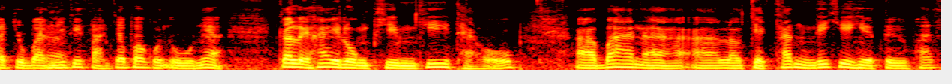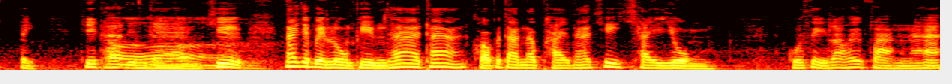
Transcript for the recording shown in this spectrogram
ปัจจุบันนี้ที่ศาลเจ้าพ่อกวนอูเนี่ยก็เลยให้ลงพิมพ์ที่แถวอ่าบ้านอ่าอ่าเราเจ็กท่านหนึ่งที่ชื่อเฮียตือพลาสติก ที่ท่าดินแดงอ๋อชื่อ น่าจะเป็นโรงพิมพ์ถ้าถ้าขอประทานอภัยนะชื่อชัยยงครูสีเล่าให้ฟังนะฮะ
